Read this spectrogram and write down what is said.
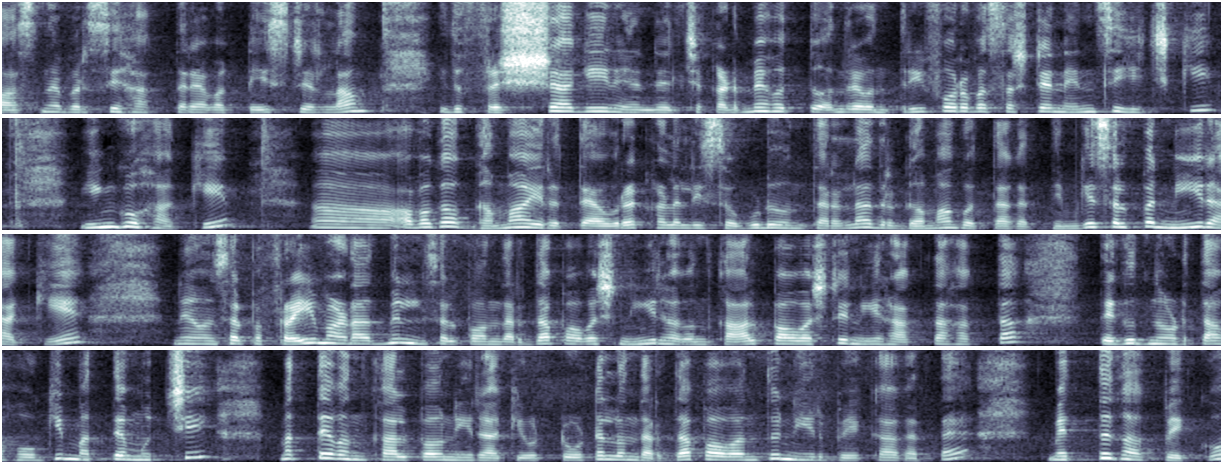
ವಾಸನೆ ಬರೆಸಿ ಹಾಕ್ತಾರೆ, ಅವಾಗ ಟೇಸ್ಟ್ ಇರಲ್ಲ. ಇದು ಫ್ರೆಶ್ ಆಗಿ ಕಡಿಮೆ ಹೊತ್ತು, ಅಂದರೆ ಒಂದು ತ್ರೀ ಫೋರ್ ಅವರ್ಸ್ ಅಷ್ಟೇ ನೆನೆಸಿ ಹಿಚ್ಕಿ, ಇಂಗು ಹಾಕಿ ಆವಾಗ ಘಮ ಇರುತ್ತೆ. ಅವರೆಕಾಳಲ್ಲಿ ಸೊಗುಡು ಅಂತಾರಲ್ಲ, ಅದ್ರ ಘಮ ಗೊತ್ತಾಗತ್ತೆ ನಿಮಗೆ. ಸ್ವಲ್ಪ ನೀರು ಹಾಕಿ ಒಂದು ಸ್ವಲ್ಪ ಫ್ರೈ ಮಾಡಾದ್ಮೇಲೆ ಸ್ವಲ್ಪ ಒಂದು ಅರ್ಧ ಪಾವಷ್ಟು ನೀರು ಒಂದು ಕಾಲು ಪಾವಷ್ಟೇ ನೀರು ಹಾಕ್ತಾ ಹಾಕ್ತಾ ತೆಗೆದು ನೋಡ್ತಾ ಹೋಗಿ ಮತ್ತೆ ಮುಚ್ಚಿ ಮತ್ತೆ ಒಂದು ಕಾಲು ಪಾವು ನೀರು ಹಾಕಿ. ಒಟ್ಟು ಟೋಟಲ್ ಒಂದು ಅರ್ಧ ಪಾವ್ ಅಂತೂ ನೀರು ಬೇಕಾಗತ್ತೆ. ಮೆತ್ತಗಾಗಬೇಕು.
